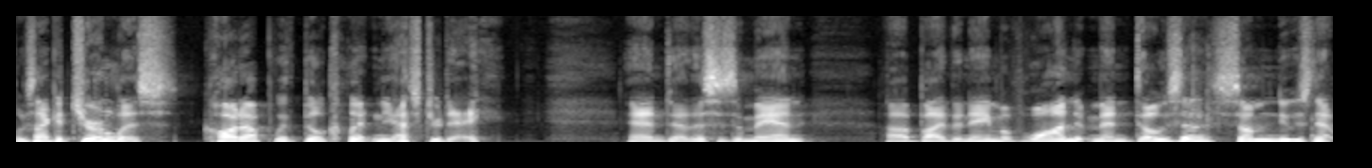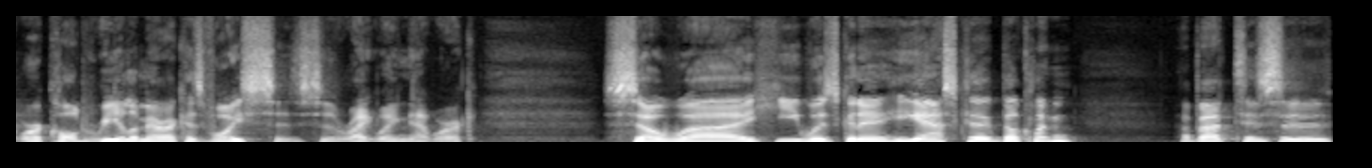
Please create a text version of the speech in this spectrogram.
Looks like a journalist caught up with Bill Clinton yesterday. And uh, this is a man uh, by the name of Juan Mendoza. Some news network called Real America's Voice. This is a right wing network. So uh, he was going to, he asked uh, Bill Clinton, about his uh,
